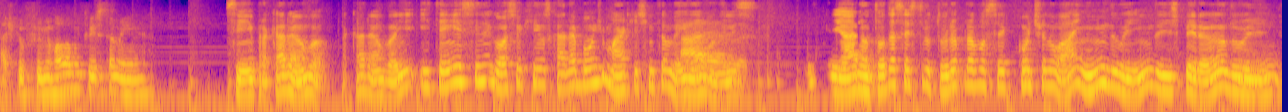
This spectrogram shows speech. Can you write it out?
Acho que o filme rola muito isso também, né? Sim, pra caramba, pra caramba. E, e tem esse negócio que os caras é bom de marketing também, Ah, né, é, mano? Eles criaram toda essa estrutura pra você continuar indo, indo e esperando e, Sim.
